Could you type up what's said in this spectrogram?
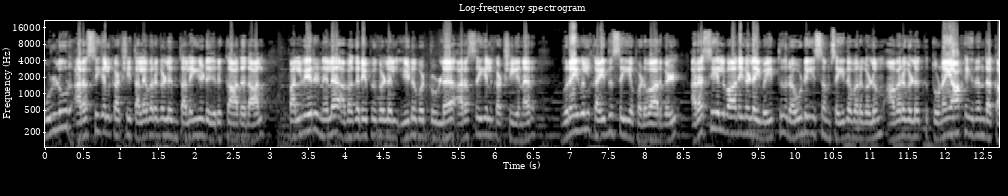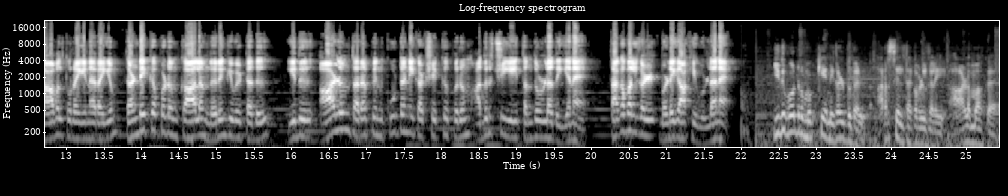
உள்ளூர் அரசியல் கட்சி தலைவர்களின் தலையீடு இருக்காததால் பல்வேறு நில அபகரிப்புகளில் ஈடுபட்டுள்ள அரசியல் கட்சியினர் விரைவில் கைது செய்யப்படுவார்கள். அரசியல்வாதிகளை வைத்து ரவுடியிசம் செய்தவர்களும் அவர்களுக்கு துணையாக இருந்த காவல்துறையினரையும் தண்டிக்கப்படும் காலம் நெருங்கிவிட்டது. இது ஆளும் தரப்பின் கூட்டணி கட்சிக்கு பெரும் அதிர்ச்சியை தந்துள்ளது என தகவல்கள் வெளியாகியுள்ளன. இதுபோன்ற முக்கிய நிகழ்வுகள் அரசியல் தகவல்களை ஆழமாக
